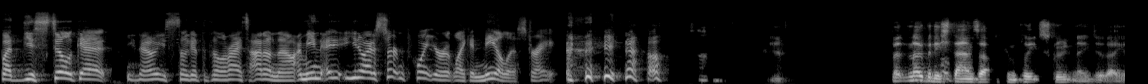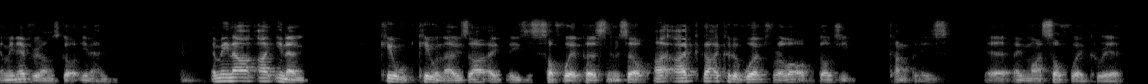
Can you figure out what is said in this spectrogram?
But you still get, you know, you still get the Bill of Rights. I don't know. I mean, eh, you know, at a certain point, you're like a nihilist, right? you know, But nobody stands up to complete scrutiny, do they? I mean, everyone's got, you know. I mean, I, I you know, Keel Keel knows. I, he's a software person himself. I, I, I could have worked for a lot of dodgy companies uh, in my software career,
